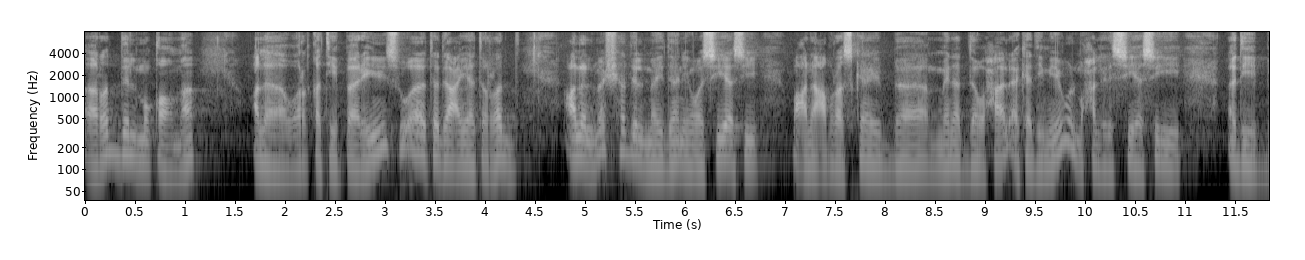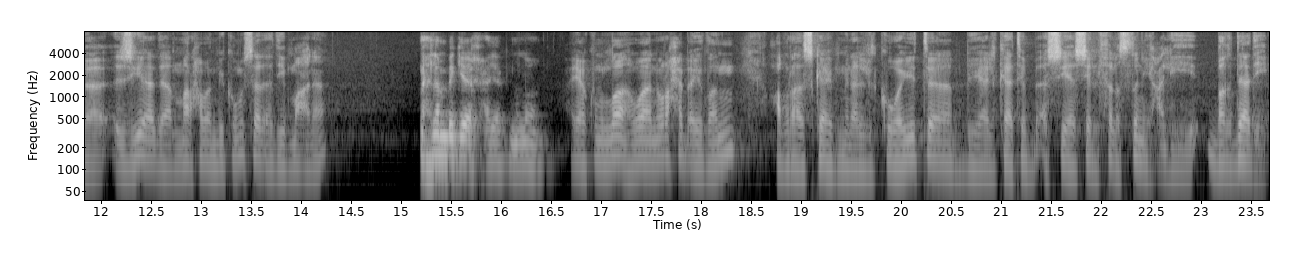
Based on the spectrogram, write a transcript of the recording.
رد المقاومة على ورقة باريس وتداعيات الرد على المشهد الميداني والسياسي معنا عبر سكايب من الدوحة الأكاديمية والمحلل السياسي أديب زيادة. مرحبا بكم أستاذ أديب معنا. أهلا بك يا أخي حياكم الله. حياكم الله ونرحب أيضا عبر سكايب من الكويت بالكاتب السياسي الفلسطيني علي بغدادي.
